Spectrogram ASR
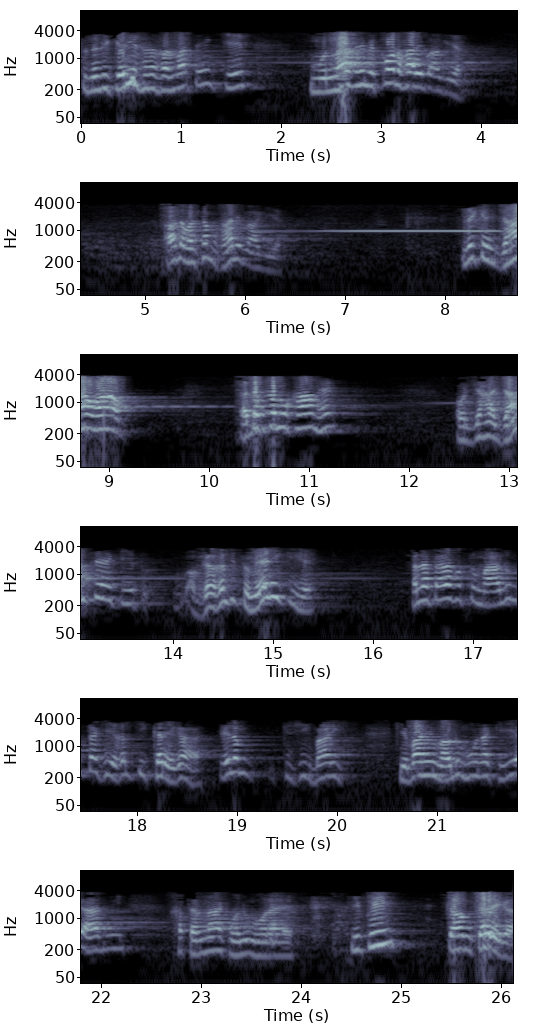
تو نبی کریم سے فرماتے ہیں کہ مناظر میں کون غالب آ گیا آدم اسلم غالب آ گیا لیکن جہاں وہاں ادب کا مقام ہے اور جہاں جانتے ہیں کہ غلطی تو میں نہیں کی ہے اللہ تعالیٰ کو تو معلوم تھا کہ یہ غلطی کرے گا۔ علم کسی باری کے بارے میں معلوم ہونا کہ یہ آدمی خطرناک معلوم ہو رہا ہے۔ یہ کوئی کام کرے گا۔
